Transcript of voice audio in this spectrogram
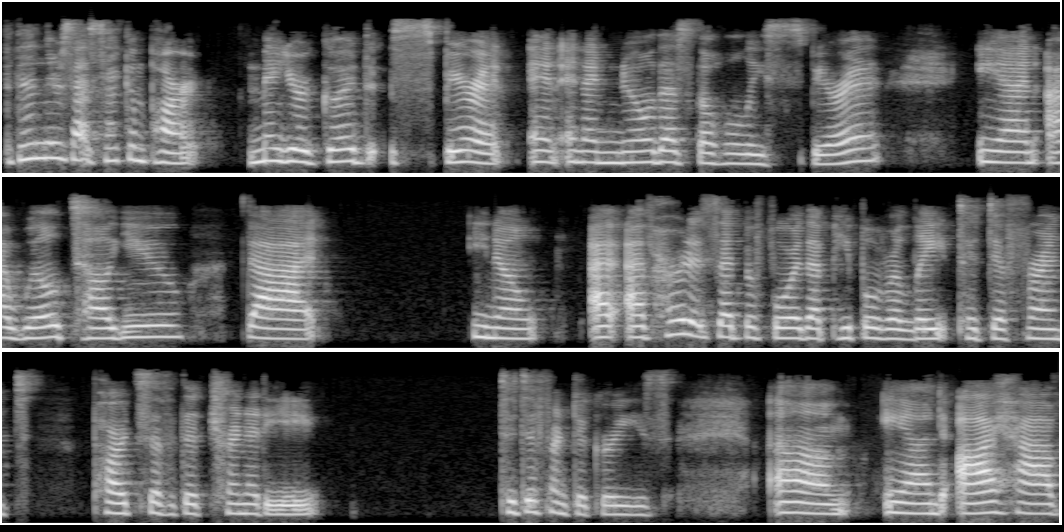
But then there's that second part. May your good spirit, and, and I know that's the Holy Spirit, and I will tell you that, you know, I, I've heard it said before that people relate to different parts of the Trinity to different degrees. Um, and I have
